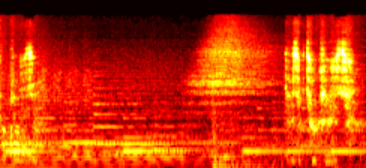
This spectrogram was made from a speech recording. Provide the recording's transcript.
Çok yorucu. Çocuk çok yorucu.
